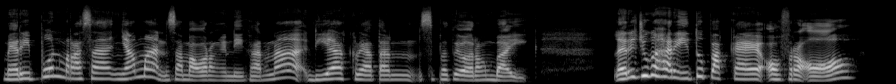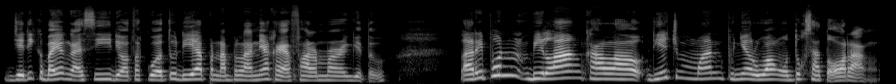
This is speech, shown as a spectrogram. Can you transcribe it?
Mary pun merasa nyaman sama orang ini karena dia kelihatan seperti orang baik. Larry juga hari itu pakai overall, jadi kebayang gak sih di otak gue tuh dia penampilannya kayak farmer gitu. Larry pun bilang kalau dia cuma punya ruang untuk satu orang.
